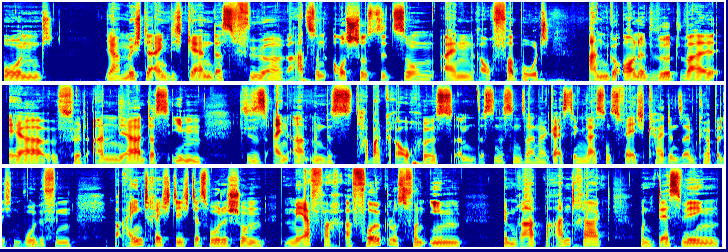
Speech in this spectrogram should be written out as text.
und ja, möchte eigentlich gern, dass für Rats- und Ausschusssitzungen ein Rauchverbot angeordnet wird, weil er führt an, ja, dass ihm dieses Einatmen des Tabakrauches, ähm, dass das in seiner geistigen Leistungsfähigkeit, in seinem körperlichen Wohlbefinden beeinträchtigt. Das wurde schon mehrfach erfolglos von ihm im Rat beantragt und deswegen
